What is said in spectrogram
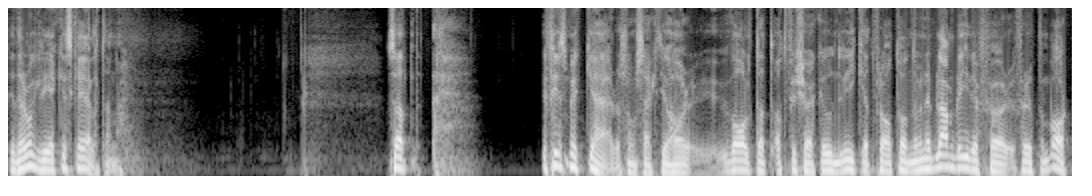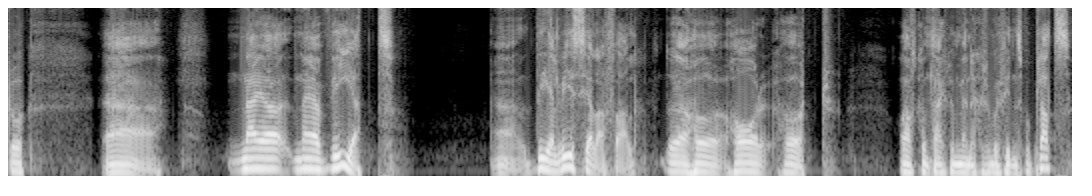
titta på de grekiska hjältarna. Så att det finns mycket här och som sagt jag har valt att, att försöka undvika att prata om det men ibland blir det för, för uppenbart och uh, när, jag, när jag vet Eh, delvis i alla fall då jag hör, har hört och haft kontakt med människor som befinner sig på plats.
